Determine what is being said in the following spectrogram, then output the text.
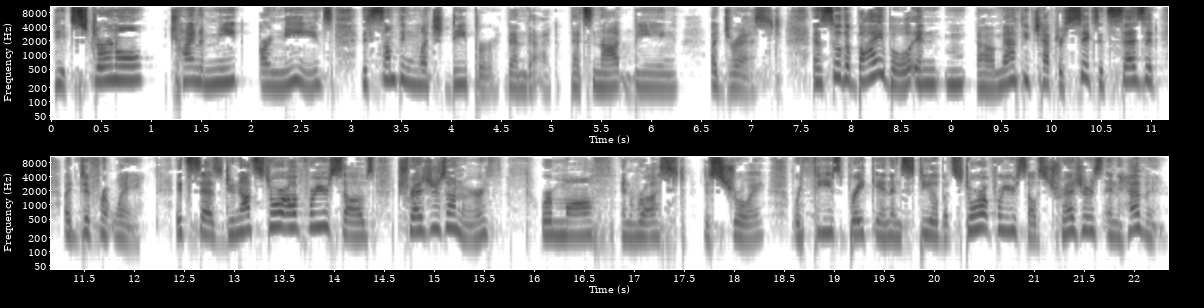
the external trying to meet our needs, it's something much deeper than that. That's not being addressed. And so the Bible in uh, Matthew chapter 6, it says it a different way. It says, do not store up for yourselves treasures on earth where moth and rust destroy, where thieves break in and steal, but store up for yourselves treasures in heaven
